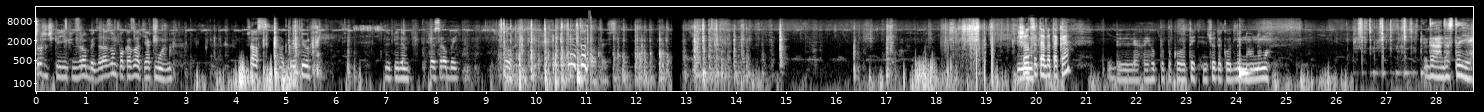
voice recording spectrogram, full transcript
трошечки їх зробити, заразом показати як можна. Зараз відкрутю і підемо щось робити. О. Ну і Що це у тебе таке? Бляха, його поколотить, нічого такого длинного нема. Да, достає.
